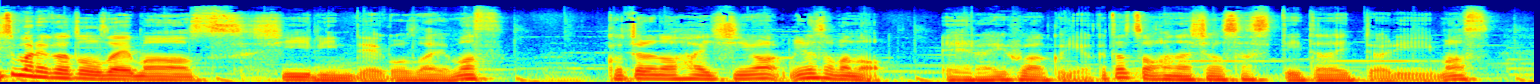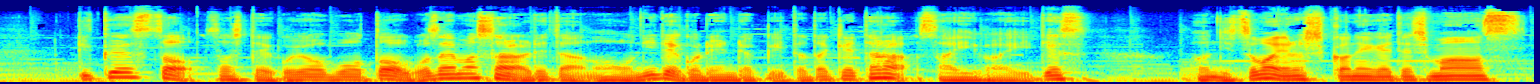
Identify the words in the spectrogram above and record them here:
いつもありがとうございます。シーリンでございます。こちらの配信は皆様の、えーライフワークに役立つお話をさせていただいております。リクエスト、そしてご要望等ございましたら、レターの方にでご連絡いただけたら幸いです。本日もよろしくお願いいたします。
